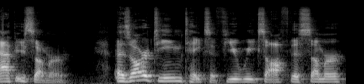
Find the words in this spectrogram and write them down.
Happy summer! As our team takes a few weeks off this summer,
